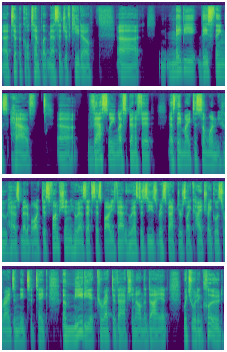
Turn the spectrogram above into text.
uh, typical template message of keto. Uh, maybe these things have uh, vastly less benefit as they might to someone who has metabolic dysfunction, who has excess body fat, who has disease risk factors like high triglycerides and need to take immediate corrective action on the diet, which would include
